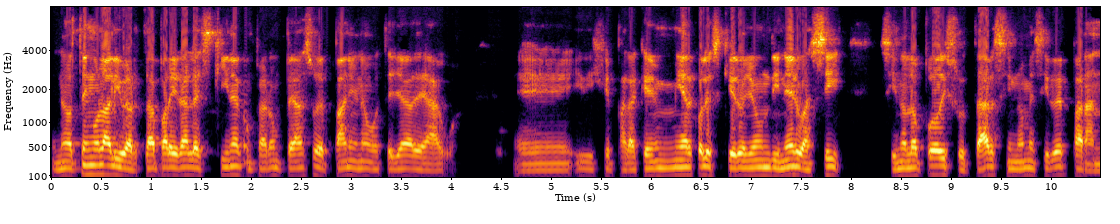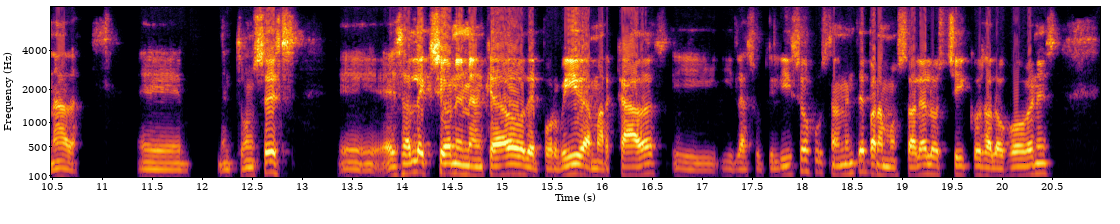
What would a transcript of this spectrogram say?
No tengo la libertad para ir a la esquina a comprar un pedazo de pan y una botella de agua. Eh, y dije, ¿para qué miércoles quiero yo un dinero así? Si no lo puedo disfrutar, si no me sirve para nada. Eh, entonces, eh, esas lecciones me han quedado de por vida marcadas y, las utilizo justamente para mostrarle a los chicos, a los jóvenes,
